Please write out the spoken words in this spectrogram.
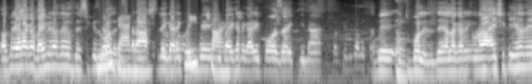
তো আপনার এলাকার ভাই বিরাদের উদ্দেশ্যে কিছু বলেন তারা আসলে গাড়ি কিনবে. কিংবা এখানে গাড়ি পাওয়া যায় কিনা? আপনি একটু বলেন যে এলাকার ওরা এসে কি এখানে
